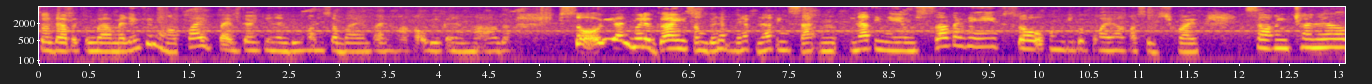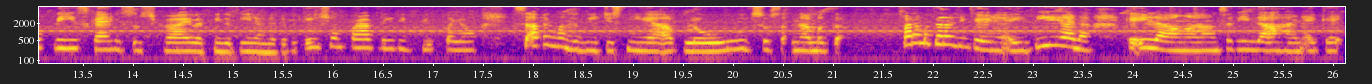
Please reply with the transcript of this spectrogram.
So, dapat kung mamalengke, mga 5, 5.30 nandun ka na sa bayan para nakaka-uwi ka ng maaga. So, yan muna guys, ang ganap-ganap natin, sa, natin ngayong Saturday. So, kung hindi pa po kayo nakasubscribe sa aking channel, please kindly subscribe at pindutin ang notification para updated view kayo sa aking mga videos niya upload. So, na mag, para magkaroon din kayo ng idea na kailangan sa tindahan ay kay,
